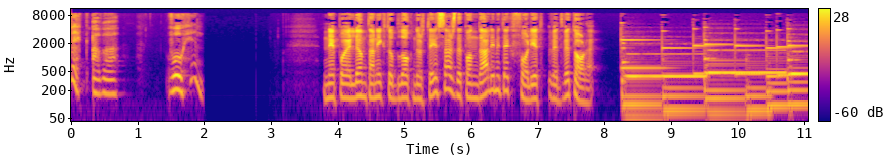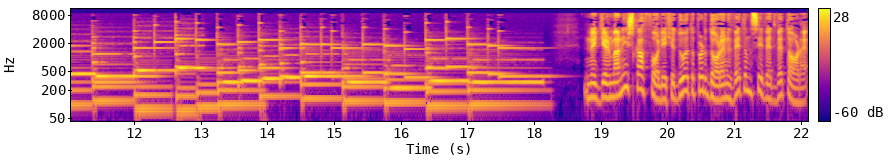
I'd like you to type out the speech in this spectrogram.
weg, aber wohin? Ne po e lëmë tani këtë bllok ndërtesash dhe po ndalemi tek foljet vetvetore. Në gjermanisht ka folje që duhet të përdoren vetëm si vetvetore.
